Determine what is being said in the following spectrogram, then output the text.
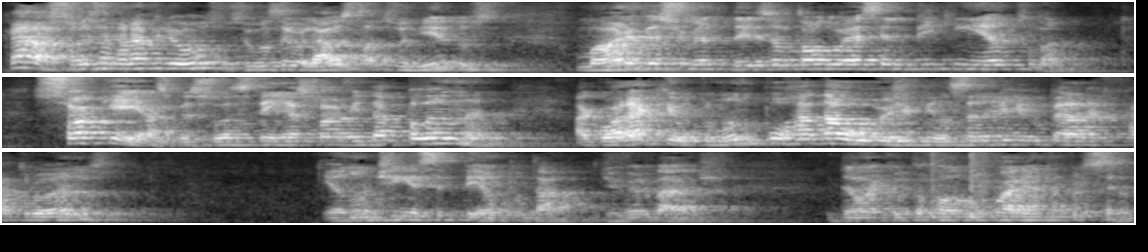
Cara, ações é maravilhoso. Se você olhar os Estados Unidos, o maior investimento deles é o tal do S&P 500 lá. Só que as pessoas têm a sua vida plana. Agora aqui, eu tomando porrada hoje, pensando em recuperar daqui a 4 anos, eu não tinha esse tempo, tá? De verdade. Então aqui eu estou falando de 40%.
